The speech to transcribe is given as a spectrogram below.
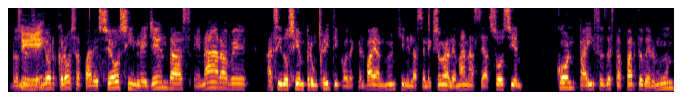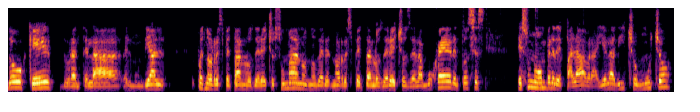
donde el señor Cross apareció sin leyendas, en árabe, ha sido siempre un crítico de que el Bayern München y la selección alemana se asocien con países de esta parte del mundo que durante la, el Mundial pues no respetan los derechos humanos, no, no respetan los derechos de la mujer. Entonces, es un hombre de palabra y él ha dicho mucho,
